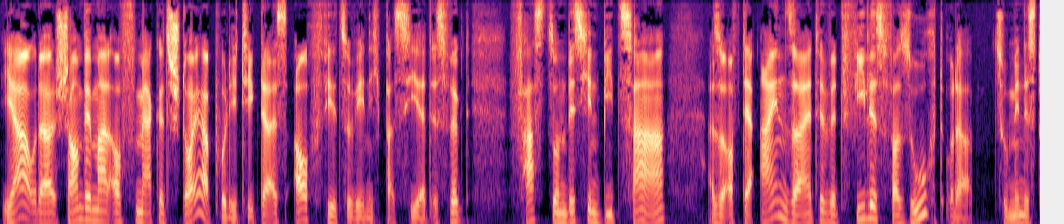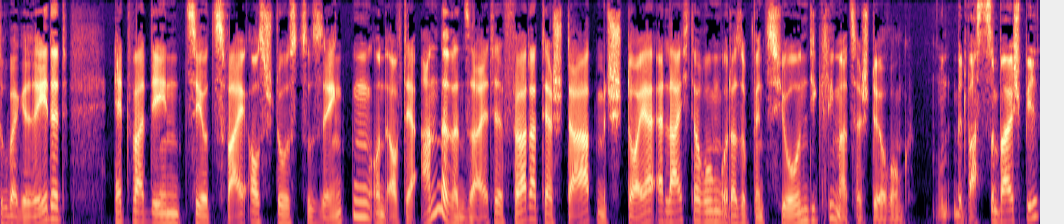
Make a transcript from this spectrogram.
Ja, oder schauen wir mal auf Merkels Steuerpolitik. Da ist auch viel zu wenig passiert. Es wirkt fast so ein bisschen bizarr. Also auf der einen Seite wird vieles versucht oder zumindest darüber geredet, etwa den CO2-Ausstoß zu senken und auf der anderen Seite fördert der Staat mit Steuererleichterungen oder Subventionen die Klimazerstörung. Und mit was zum Beispiel?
